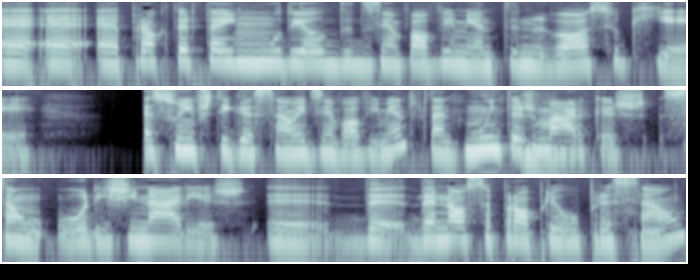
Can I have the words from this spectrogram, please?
a, a, a Procter tem um modelo de desenvolvimento de negócio que é a sua investigação e desenvolvimento, portanto, muitas uhum. marcas são originárias uh, da, da nossa própria operação,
